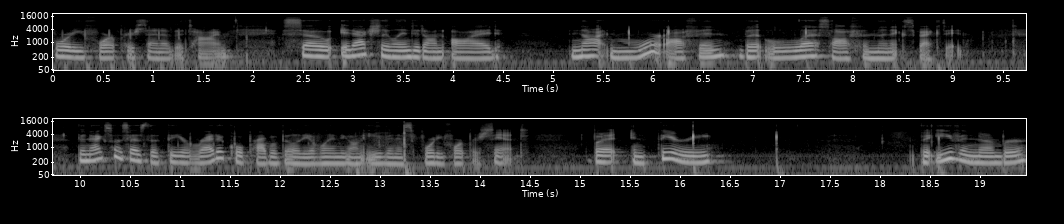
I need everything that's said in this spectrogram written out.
44% of the time. So it actually landed on odd not more often, but less often than expected. The next one says the theoretical probability of landing on even is 44%. But in theory, the even number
